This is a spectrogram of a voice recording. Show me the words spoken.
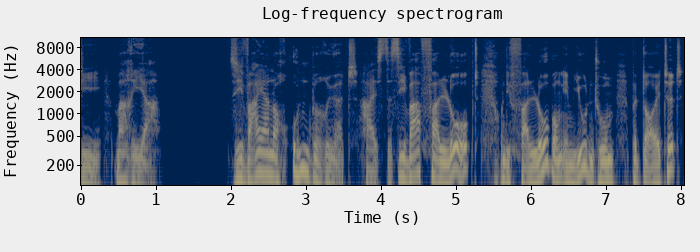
Die Maria. Sie war ja noch unberührt, heißt es. Sie war verlobt und die Verlobung im Judentum bedeutet,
